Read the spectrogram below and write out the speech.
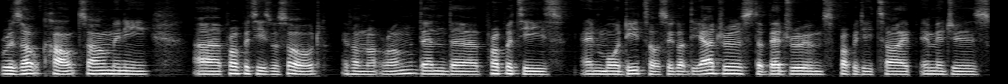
result count, so how many uh, properties were sold, if I'm not wrong, then the properties and more detail. So you've got the address, the bedrooms, property type, images,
